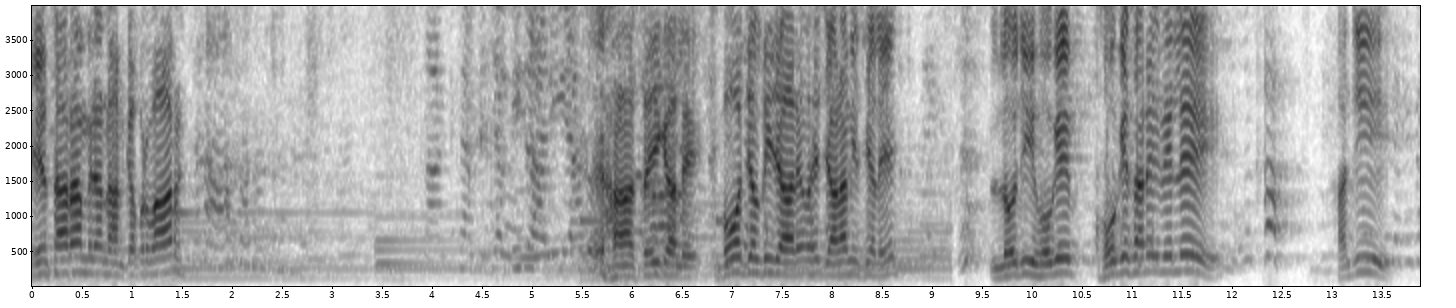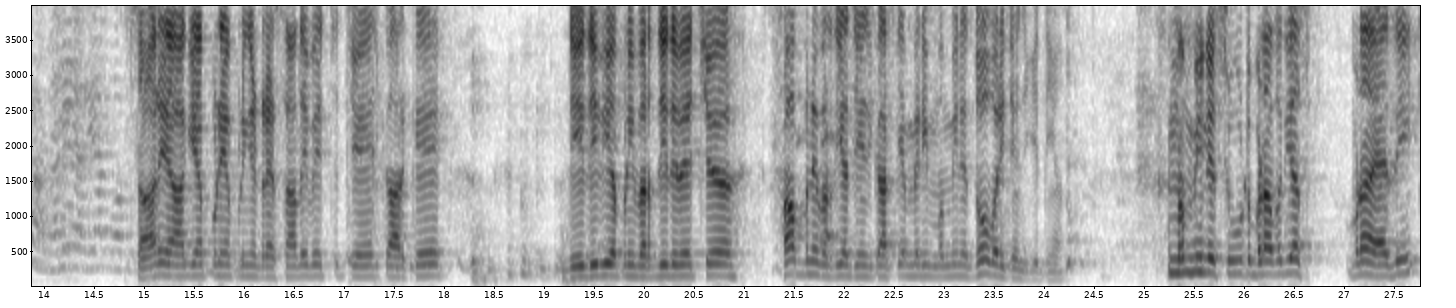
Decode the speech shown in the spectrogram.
ਇਹ ਸਾਰਾ ਮੇਰਾ ਨਾਨਕਾ ਪਰਿਵਾਰ। ਜਾ ਰਹੀ ਆ ਹਾਂ, ਸਹੀ ਗੱਲ ਏ। ਬਹੁਤ ਜਲਦੀ ਜਾ ਰਹੇ ਹੋ ਤੁਸੀਂ ਜਾਣਾ ਨਹੀਂ ਸੀ ਹਲੇ। ਲੋ ਜੀ, ਹੋ ਗਏ ਹੋ ਗਏ ਸਾਰੇ ਵੇਲੇ ਹਾਂਜੀ। ਸਾਰੇ ਆ ਗਏ ਆਪਣੇ, ਆਪਣੀਆਂ ਡਰੈਸਾਂ ਦੇ ਵਿੱਚ ਚੇਂਜ ਕਰਕੇ। ਦੀਦੀ ਵੀ ਆਪਣੀ ਵਰਦੀ ਦੇ ਵਿੱਚ, ਸਭ ਨੇ ਵਰਦੀਆਂ ਚੇਂਜ ਕਰਤੀਆਂ। ਮੇਰੀ ਮੰਮੀ ਨੇ ਦੋ ਵਾਰੀ ਚੇਂਜ ਕੀਤੀਆਂ। ਮੰਮੀ ਨੇ ਸੂਟ ਬੜਾ ਵਧੀਆ ਬਣਾਇਆ ਸੀ।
